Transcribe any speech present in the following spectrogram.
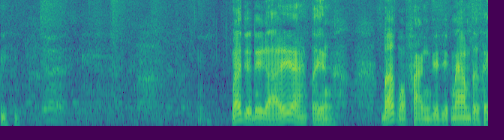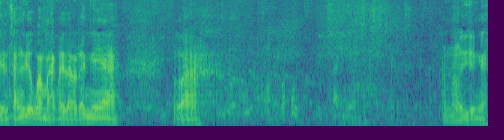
mới vừa đi gửi à, tiền bớt một phần về Việt Nam từ thiện sẵn vô qua mặt này rồi đã nghe. Là nó nói gì vậy ngài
